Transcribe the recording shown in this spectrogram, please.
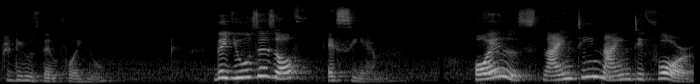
produce them for you. The uses of SEM. Hoyle's 1994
